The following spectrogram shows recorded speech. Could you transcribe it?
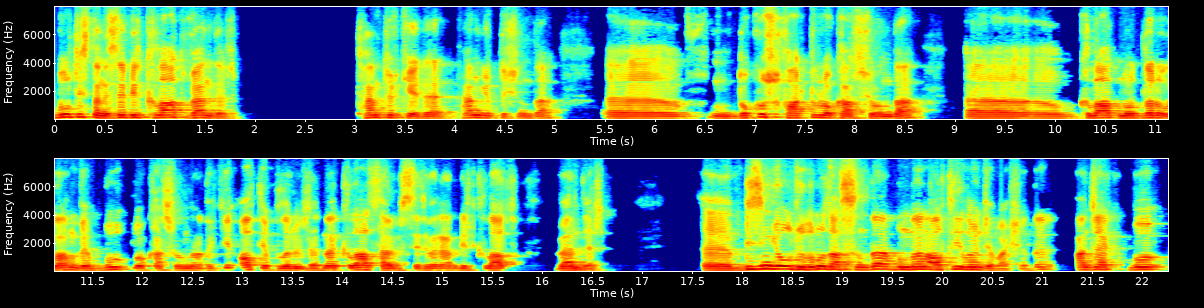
Bulutistan ise bir cloud vendor. Hem Türkiye'de hem yurt dışında, eee, 9 farklı lokasyonda, cloud nodları olan ve bu lokasyonlardaki altyapıları üzerinden cloud servisleri veren bir cloud vendor. Eee, bizim yolculuğumuz aslında bundan 6 yıl önce başladı. Ancak bu,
